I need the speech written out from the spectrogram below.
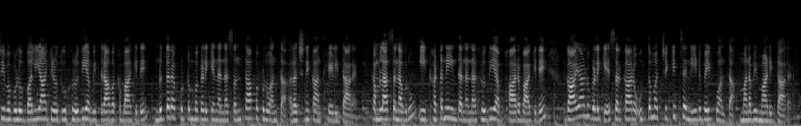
ಜೀವಗಳು ಬಲಿಯಾಗಿರುವುದು ಹೃದಯ ವಿದ್ರಾವಕವಾಗಿದೆ. ಮೃತರ ಕುಟುಂಬಗಳಿಗೆ ನನ್ನ ಸಂತಾಪಗಳು ಅಂತ ರಜನಿಕಾಂತ್ ಹೇಳಿದ್ದಾರೆ. ಕಮಲಾಸನ್ ಅವರು, ಈ ಘಟನೆಯಿಂದ ನನ್ನ ಹೃದಯ ಭಾರವಾಗಿದೆ. ಗಾಯಾಳುಗಳಿಗೆ ಸರ್ಕಾರ ಉತ್ತಮ ಚಿಕಿತ್ಸೆ ನೀಡಬೇಕು ಅಂತ ಮನವಿ ಮಾಡಿದ್ದಾರೆ.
